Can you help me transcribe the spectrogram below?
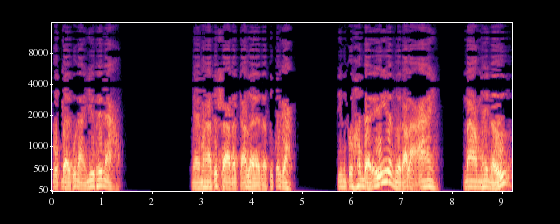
cuộc đời của nàng như thế nào. Ngài Mahatissa đã trả lời là tôi có gặp, nhưng tôi không để ý người đó là ai, nam hay nữ,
